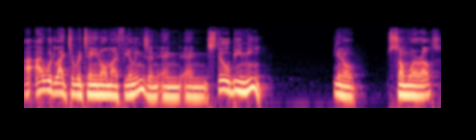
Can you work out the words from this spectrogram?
I, I would like to retain all my feelings and, and, and still be me, you know, somewhere else.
